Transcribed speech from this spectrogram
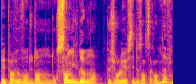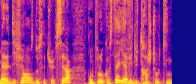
pay-per-view vendus dans le monde. Donc 100 000 de moins que sur l'UFC 259, mais à la différence de cette UFC-là, contre Polo Costa, il y avait du trash talking.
